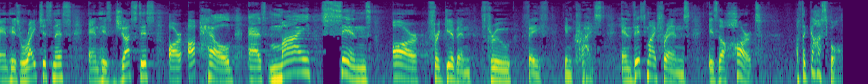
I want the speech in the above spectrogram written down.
and his righteousness and his justice are upheld as my sins are forgiven through faith in Christ. And this, my friends, is the heart of the gospel.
